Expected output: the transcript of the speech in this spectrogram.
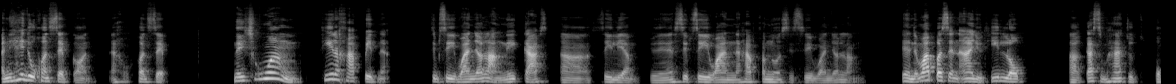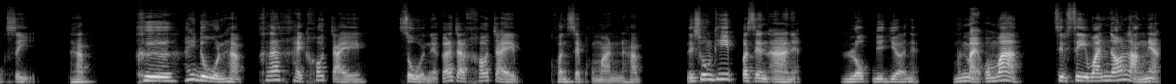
อันนี้ให้ดูคอนเซปต์ก่อนนะครับคอนเซปต์ในช่วงที่ราคาปิดเนี่ย14 วันย้อนหลังนี่กราฟอ่าสี่เหลี่ยมอยู่ในนี้14 วันนะครับคำนวณ 14 วันย้อนหลัง เห็นได้ว่าเปอร์เซ็นต์ R อยู่ที่ลบ 95.64 นะครับ คือให้ดูนะครับ ถ้าใครเข้าใจสูตรเนี่ยก็จะเข้าใจคอนเซปต์ของมันนะครับ ในช่วงที่เปอร์เซ็นต์ R เนี่ยลบเยอะๆเนี่ย มันหมายความว่า 14 วันย้อนหลังเนี่ย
